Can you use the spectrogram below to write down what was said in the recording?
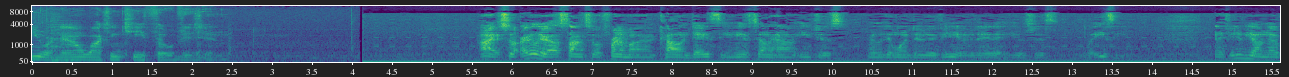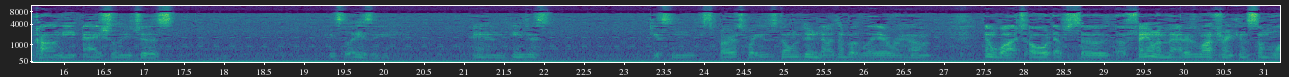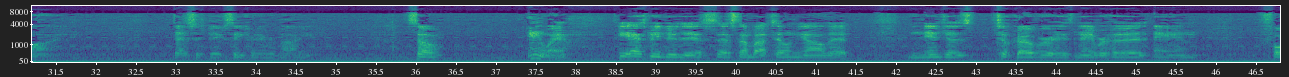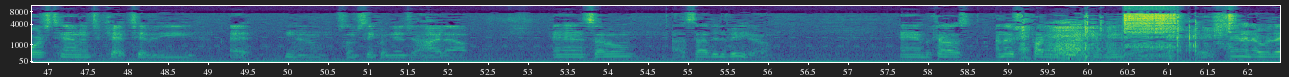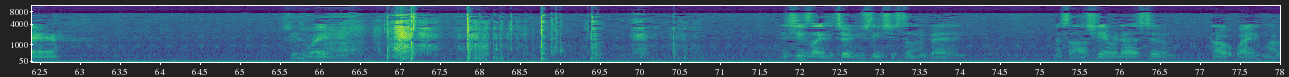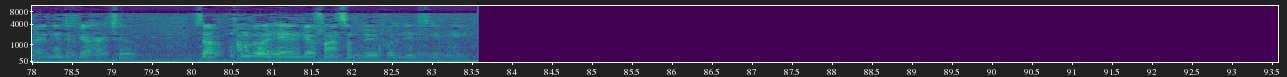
You are now watching Keitho Vision. Alright, so earlier I was talking to a friend of mine, Colin Dacy, and he was telling how he just really didn't want to do the video today, that he was just lazy. And if any of y'all know Colin, he actually just, he's lazy. And he just gets in spurs where he just don't want to do nothing but lay around and watch old episodes of Family Matters while drinking some wine. That's his big secret, everybody. So, anyway, he asked me to do this. Said something about telling y'all that ninjas took over his neighborhood and forced him into captivity at, you know, some secret ninja hideout. And so, I decided to do the video. And because I know she's probably going to be at me, they're standing over there. She's waving. And she's lazy too. You see, she's still in bed. That's all she ever does too. Oh, wait, my bad. Ninjas got her too. So, I'm going to go ahead and go find something to do before the ninjas get me.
